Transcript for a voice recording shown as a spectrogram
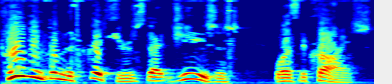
proving from the scriptures that Jesus was the Christ.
